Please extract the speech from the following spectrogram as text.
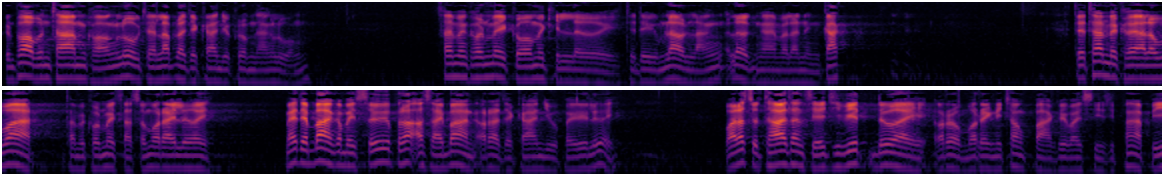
คุณพ่อบุญธรรมของลูกท่านรับราชการอยู่กรมทางหลวง ท่านเป็นคนไม่โกไม่กินเลย จะดื่มเหล้าหลังเลิกงานเวลาหนึ่งกัก แต่ท่านไม่เคยอารวาสท่านเป็นคนไม่สะสมอะไรเลย แม้แต่บ้านก็ไม่ซื้อ เพราะอาศัยบ้านราชการอยู่ไปเรื่อยๆวันสุดท้ายท่านเสียชีวิตด้วยโรคมะเร็งในช่องปากด้วยวัย 45 ปี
